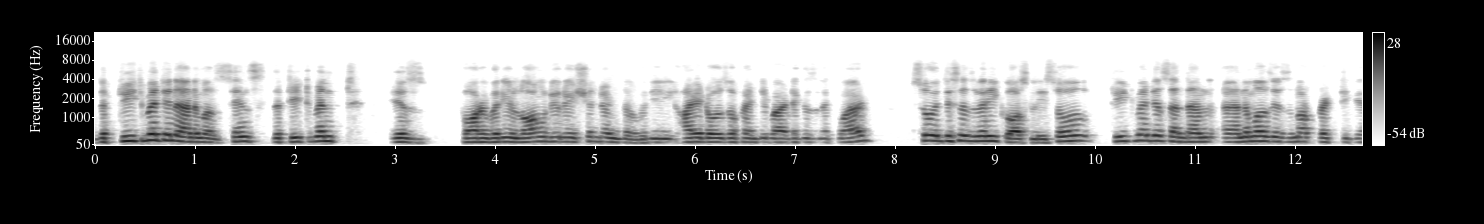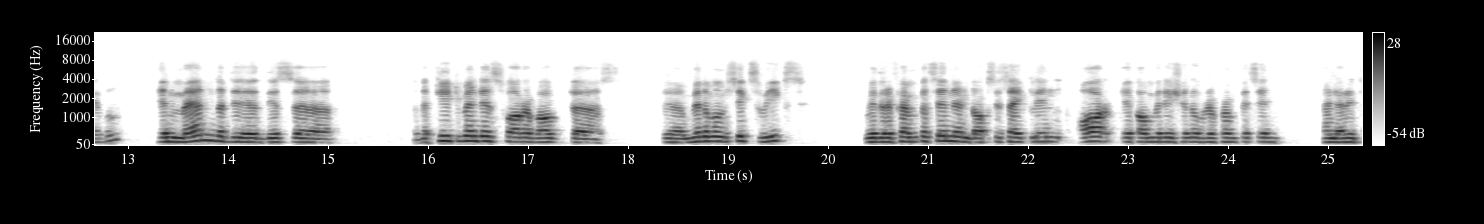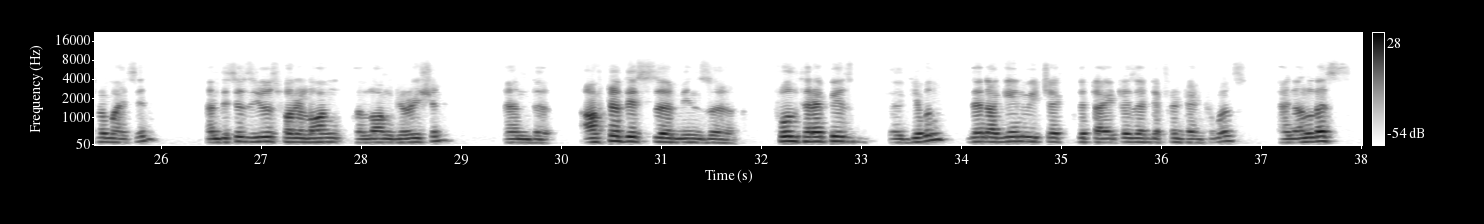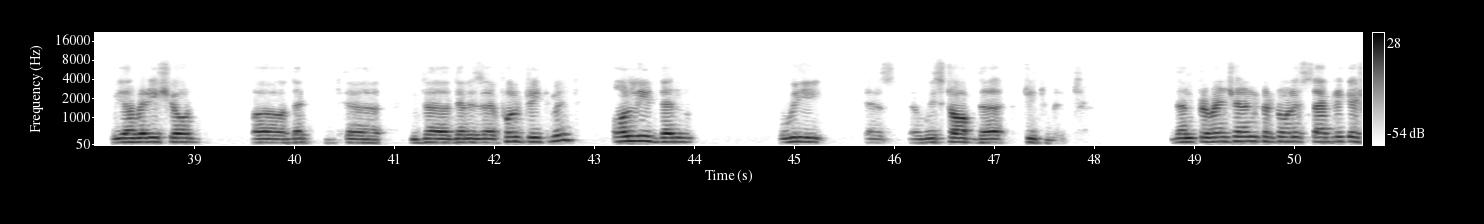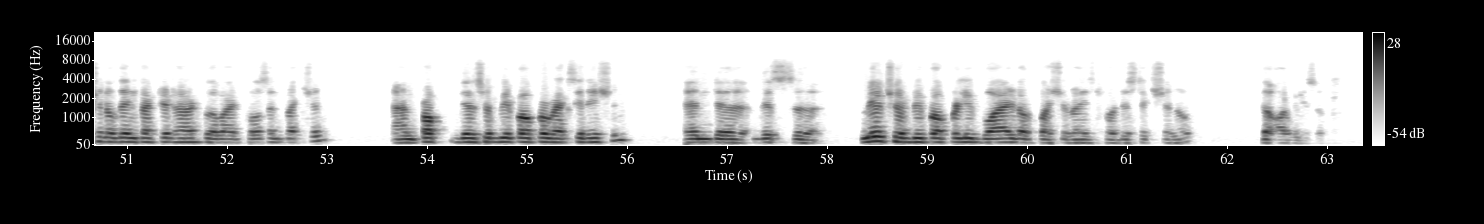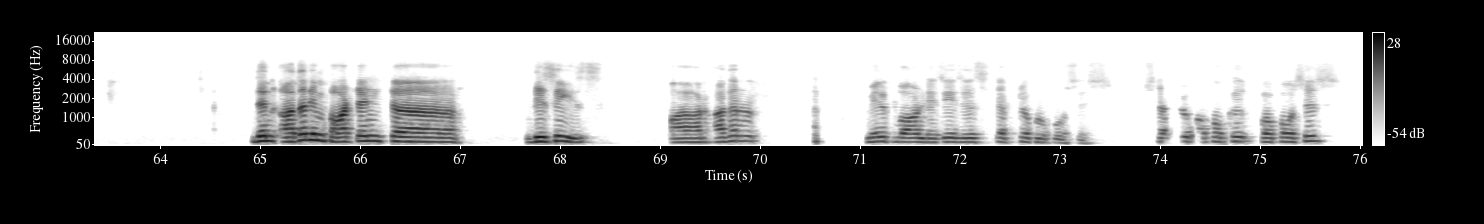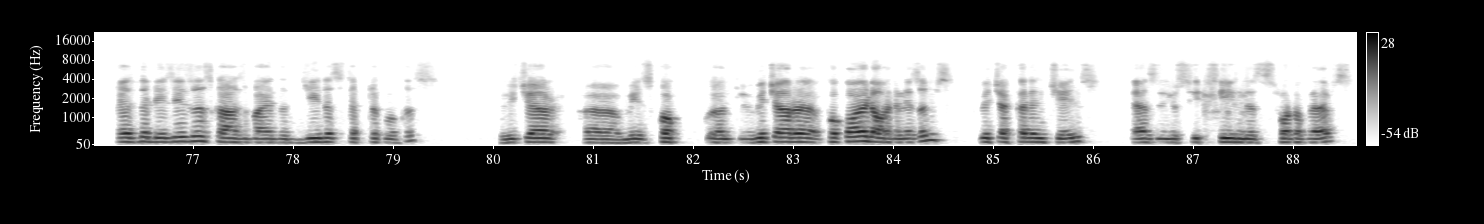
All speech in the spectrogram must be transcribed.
The treatment in animals, since the treatment is for a very long duration and a very high dose of antibiotic is required, so this is very costly. So treatment is and animals is not practicable. In men, the this uh, the treatment is for about uh, uh, minimum six weeks with rifampicin and doxycycline or a combination of rifampicin and erythromycin. And this is used for a long, a long duration. And uh, after this uh, means uh, full therapy is uh, given, then again we check the titers at different intervals. And unless we are very sure uh, that uh, the, there is a full treatment, only then we we stop the treatment. Then prevention and control is segregation of the infected heart to avoid cross infection and there should be proper vaccination and uh, this uh, milk should be properly boiled or pasteurized for destruction of the organism. Then other important uh, disease or other milk-borne disease is streptococcosis. Streptococcosis is the diseases caused by the genus Streptococcus, which are uh, means uh, which are uh, coccoid organisms which occur in chains as you see, see in this photographs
